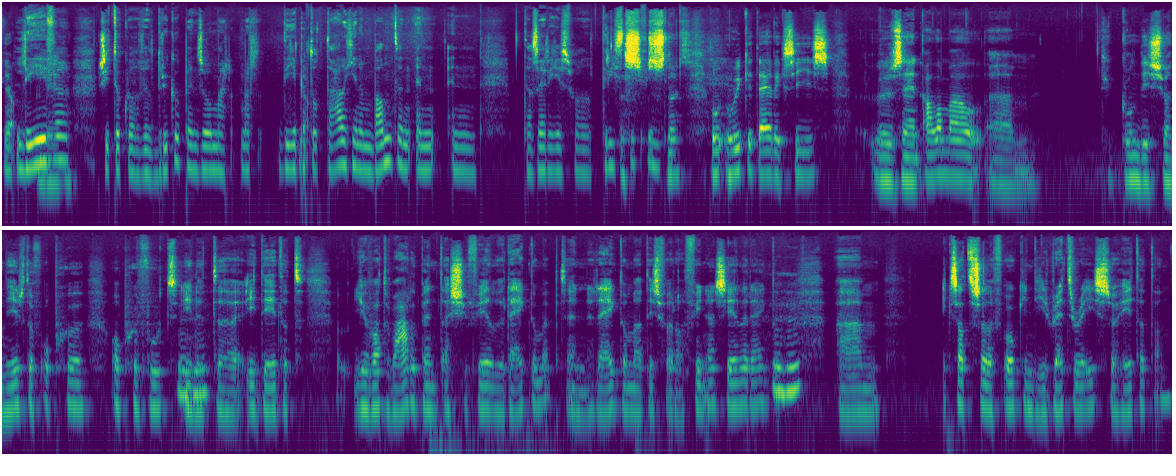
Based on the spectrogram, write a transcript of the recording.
Ja, leven, er zit ook wel veel druk op en zo, maar, maar die hebben totaal geen band. En, en, en dat is ergens wel vind ik. Hoe, hoe ik het eigenlijk zie is, we zijn allemaal ehm, geconditioneerd of opge, opgevoed in Mhm. het eh, idee dat je wat waard bent als je veel rijkdom hebt. En rijkdom, dat is vooral financiële rijkdom. Mhm. Ehm, ik zat zelf ook in die red race, zo heet dat dan.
